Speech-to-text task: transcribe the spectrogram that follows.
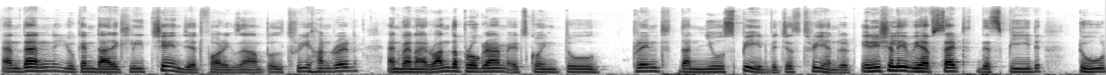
and then you can directly change it, for example, 300. And when I run the program, it's going to print the new speed, which is 300. Initially, we have set the speed to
